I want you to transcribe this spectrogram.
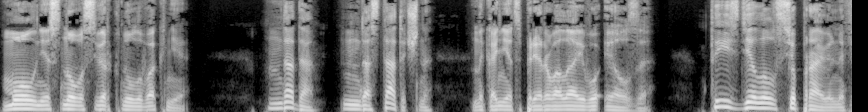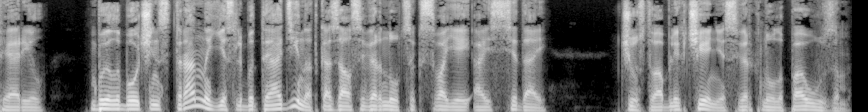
Молния снова сверкнула в окне. «Да-да, достаточно», — наконец прервала его Элза. «Ты сделал все правильно, Фиорил. Было бы очень странно, если бы ты один отказался вернуться к своей Айсседай». Чувство облегчения сверкнуло по узам.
